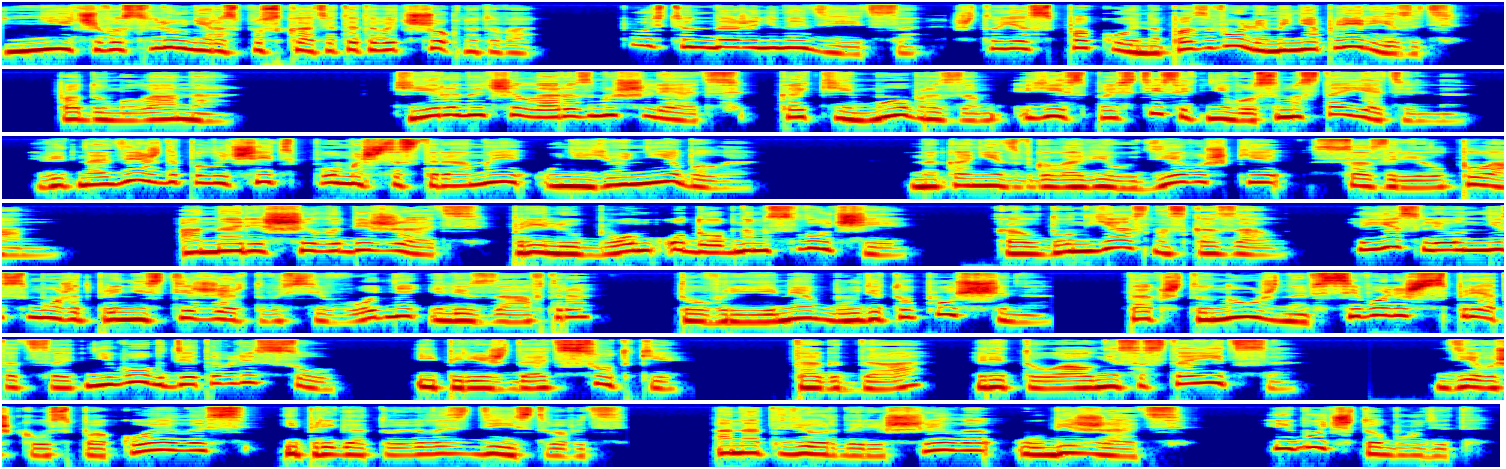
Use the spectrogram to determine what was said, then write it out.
«Нечего слюни распускать от этого чокнутого. Пусть он даже не надеется, что я спокойно позволю меня прирезать», — подумала она. Кира начала размышлять, каким образом ей спастись от него самостоятельно, ведь надежды получить помощь со стороны у нее не было. Наконец в голове у девушки созрел план. Она решила бежать при любом удобном случае. Колдун ясно сказал, если он не сможет принести жертву сегодня или завтра, то время будет упущено. Так что нужно всего лишь спрятаться от него где-то в лесу и переждать сутки. Тогда ритуал не состоится. Девушка успокоилась и приготовилась действовать. Она твердо решила убежать. И будь что будет.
